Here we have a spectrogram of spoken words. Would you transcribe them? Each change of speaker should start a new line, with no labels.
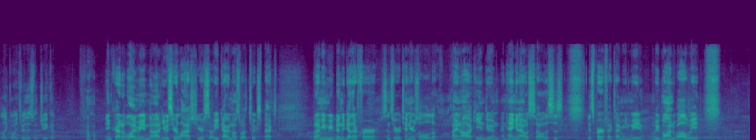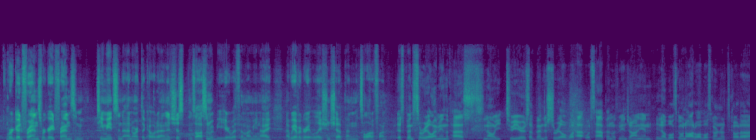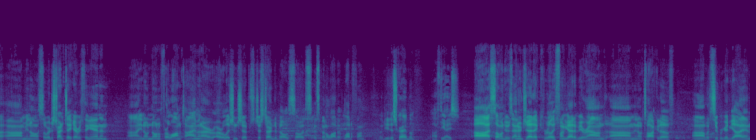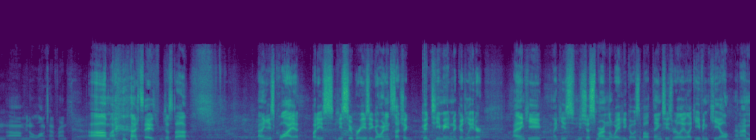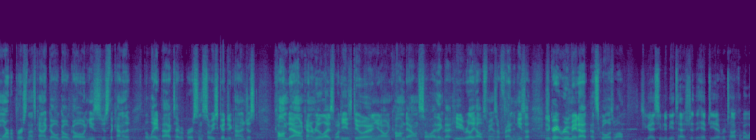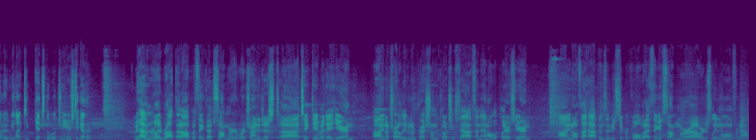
it like going through this with Jacob?
Incredible. I mean, uh, he was here last year, so he kind of knows what to expect. But I mean, we've been together for since we were 10 years old, playing hockey and doing and hanging out. So this is, it's perfect. I mean, we we bond well. We we're good friends. We're great friends and teammates in, at North Dakota, and it's just it's awesome to be here with him. I mean, I, I we have a great relationship, and it's a lot of fun.
It's been surreal. I mean, the past you know two years have been just surreal. What ha- what's happened with me and Jonny, and you know both going to Ottawa, both going to North Dakota. Um, you know, so we're just trying to take everything in, and uh, you know known him for a long time, and our, our relationship's just starting to build. So it's it's been a lot of a lot of fun.
How do you describe him off the ice?
Uh, someone who's energetic, really fun guy to be around. Um, you know, talkative. Uh, but super good guy and um, you know a longtime friend.
Um, I, I'd say he's just uh, I think he's quiet, but he's he's super easygoing and such a good teammate and a good leader. I think he like he's he's just smart in the way he goes about things. He's really like even keel, and I'm more of a person that's kind of go go go, and he's just the kind of the, the laid back type of person. So he's good to kind of just calm down, kind of realize what he's doing, you know, and calm down. So I think that he really helps me as a friend, and he's a he's a great roommate at, at school as well.
Since you guys seem to be attached at the hip, do you ever talk about what it would be like to get to the World Juniors together?
We haven't really brought that up. I think that's something we're, we're trying to just uh, take day by day here and uh, you know try to leave an impression on the coaching staff and, and all the players here. And uh, you know if that happens, it'd be super cool. But I think it's something we're, uh, we're just leaving alone for now.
